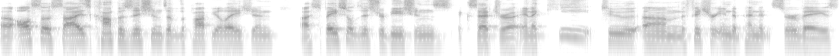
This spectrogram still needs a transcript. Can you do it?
uh, also size compositions of the population, uh, spatial distributions, et cetera. And a key to um, the fishery independent surveys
